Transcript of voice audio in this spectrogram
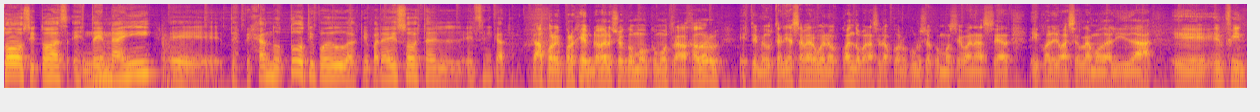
todos y todas estén ahí eh, despejando todo tipo de dudas, que para eso está el, sindicato. por, ejemplo, a ver, yo como, como trabajador este, me gustaría saber, bueno, cuándo van a ser los concursos, cómo se van a hacer, eh, cuál va a ser la modalidad, eh, en fin,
